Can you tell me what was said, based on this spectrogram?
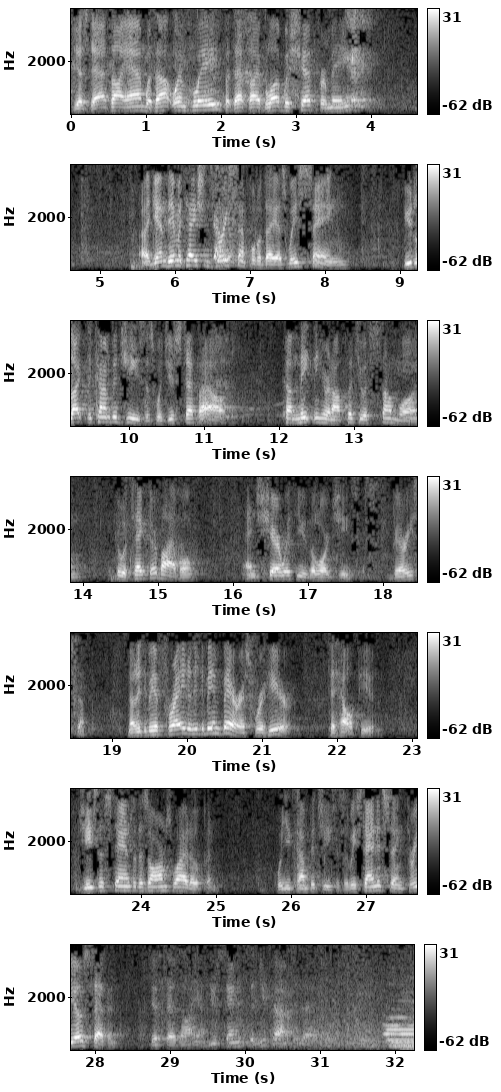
Just as I am, without one plea, but that thy blood was shed for me. Again, the invitation is very simple today as we sing. You'd like to come to Jesus, would you step out? Come meet me here and I'll put you with someone who would take their Bible and share with you the Lord Jesus. Very simple. No need to be afraid, no need to be embarrassed. We're here to help you. Jesus stands with his arms wide open. Will you come to Jesus? As we stand and sing 307, just as I am. You stand and sing. You come today.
